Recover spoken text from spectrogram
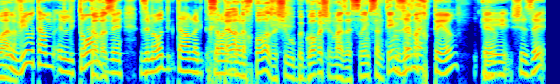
והביאו אותם לתרום, טוב, אז- וזה מאוד תרם לחברה ספר על. הדחפור הזה שהוא בגובה של מה זה, 20 סנטים זה כזה? מחפר, כן. אה, שזה...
